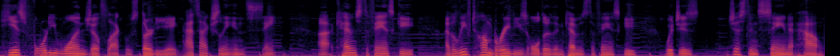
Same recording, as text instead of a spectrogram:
He is 41. Joe Flacco is 38. That's actually insane. Uh, Kevin Stefanski, I believe Tom Brady's older than Kevin Stefanski, which is just insane at how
